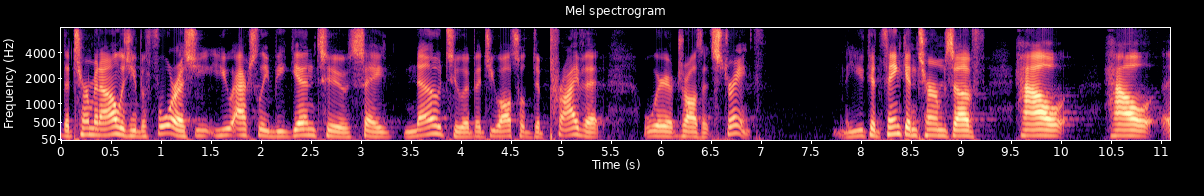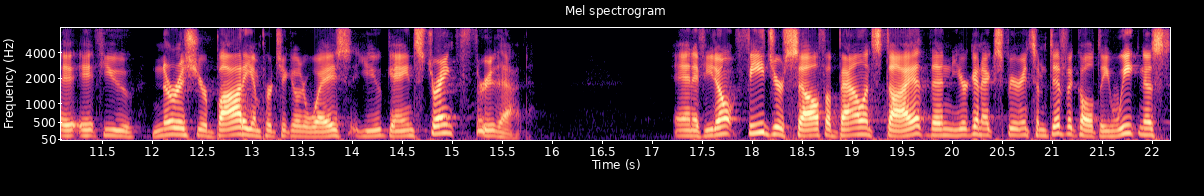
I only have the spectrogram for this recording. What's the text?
the terminology before us, you, you actually begin to say no to it, but you also deprive it where it draws its strength. You could think in terms of how, how if you nourish your body in particular ways, you gain strength through that. And if you don't feed yourself a balanced diet, then you're going to experience some difficulty, weakness,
